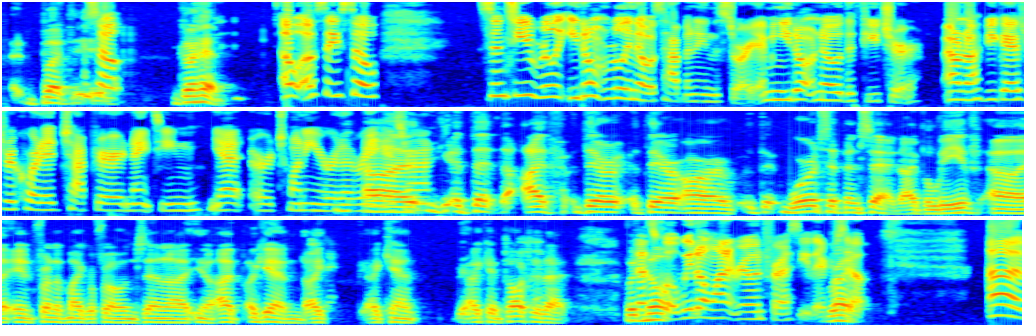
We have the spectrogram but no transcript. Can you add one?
but So, go ahead. oh, I'll say so. Since you really, you don't really know what's happening in the story. I mean, you don't know the future. I don't know. Have you guys recorded chapter nineteen yet, or twenty, or whatever you guys are Uh, on? yeah, that I've there there are the words have been said, I believe, uh, in front of microphones, and I you know I again I I can't I can't talk to that, but That's no, cool. We don't want it ruined for us either. Right. So, uh,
